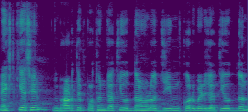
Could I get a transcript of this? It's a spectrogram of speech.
নেক্সট কী আছে? ভারতের প্রথম জাতীয় উদ্যান হলো জিম করবেট জাতীয় উদ্যান।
